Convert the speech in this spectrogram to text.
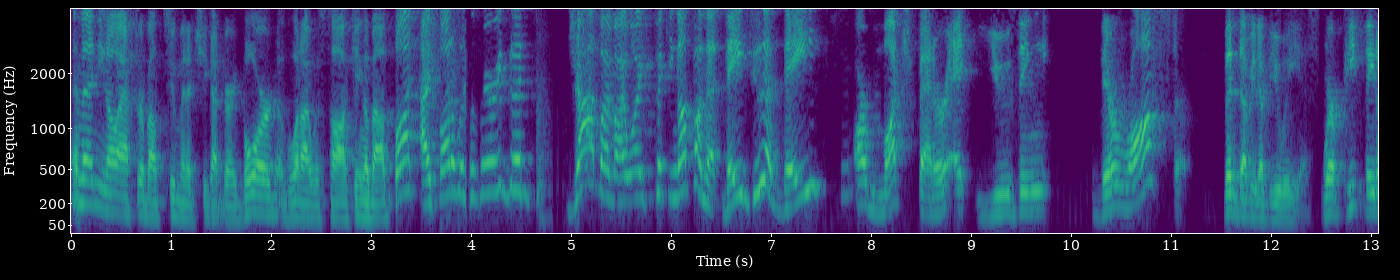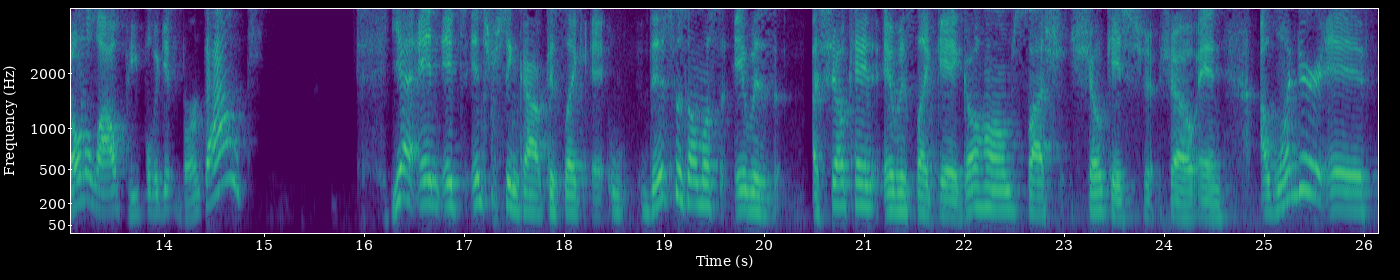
And then, you know, after about two minutes, she got very bored of what I was talking about. But I thought it was a very good job by my wife picking up on that. They do that. They are much better at using their roster than WWE is, where pe- they don't allow people to get burnt out. Yeah, and it's interesting, Kyle, because like it, this was almost it was a showcase. It was like a go home slash showcase sh- show, and I wonder if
